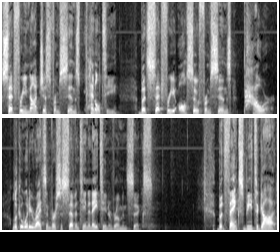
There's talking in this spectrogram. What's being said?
Set free not just from sin's penalty, but set free also from sin's power. Look at what he writes in verses 17 and 18 of Romans 6. But thanks be to God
